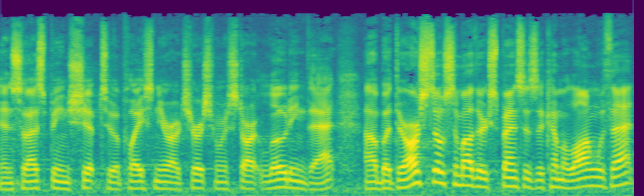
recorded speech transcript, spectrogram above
and so that's being shipped to a place near our church. When We're going to start loading that. Uh, but there are still some other expenses that come along with that.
